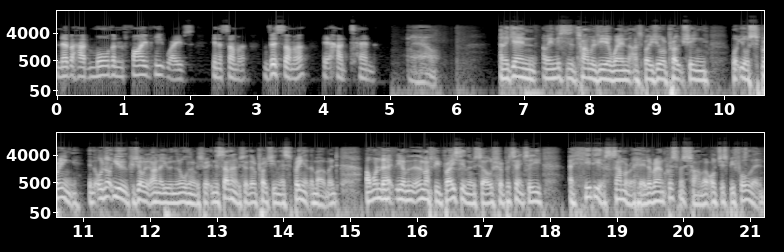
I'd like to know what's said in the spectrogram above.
never had more than five heat waves in a summer. This summer, it had ten. Wow. And again, I mean, this is a time of year when I suppose you're approaching what your spring, in, or not you, because I know you're in the northern hemisphere, in the southern hemisphere, they're approaching their spring at the moment. I wonder, you know, they must be bracing themselves for potentially a hideous summer ahead around Christmas time or just before then.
